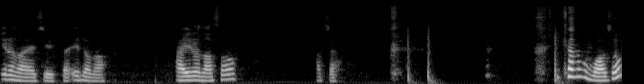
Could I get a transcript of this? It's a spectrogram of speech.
일어나야지, 일단, 일어나. 아, 일어나서, 가자. 이렇게 하는 거 맞아?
